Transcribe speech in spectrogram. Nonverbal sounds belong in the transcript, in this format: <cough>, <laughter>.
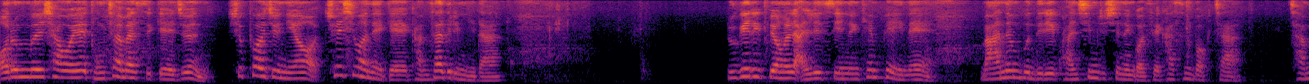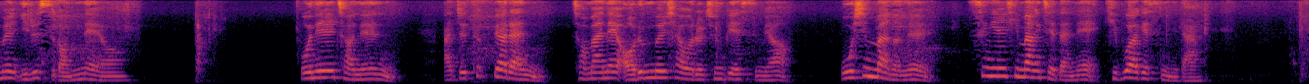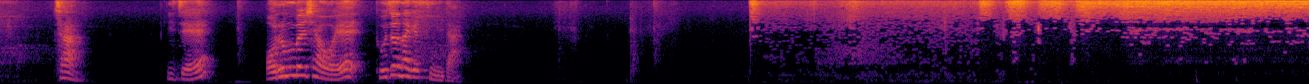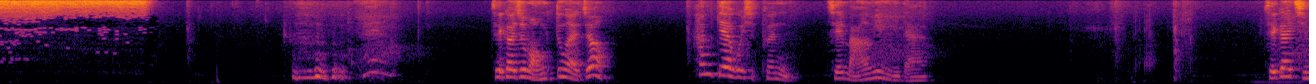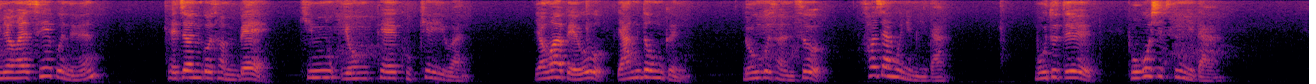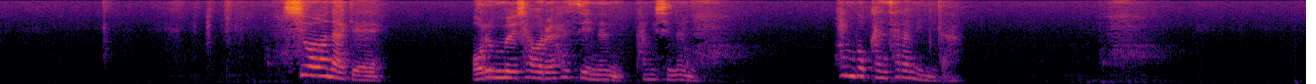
얼음물 샤워에 동참할 수 있게 해준 슈퍼주니어 최시원에게 감사드립니다. 루게릭병을 알릴 수 있는 캠페인에 많은 분들이 관심 주시는 것에 가슴 벅차 잠을 이룰 수가 없네요. 오늘 저는 아주 특별한 저만의 얼음물 샤워를 준비했으며 50만 원을 승일 희망 재단에 기부하겠습니다. 자, 이제 얼음물 샤워에 도전하겠습니다. <laughs> 제가 좀 엉뚱하죠? 함께하고 싶은 제 마음입니다. 제가 지명할 세 분은 대전고 선배 김용태 국회의원, 영화배우 양동근, 농구선수 서장훈입니다. 모두들 보고 싶습니다. 시원하게 얼음물 샤워를 할 수 있는 당신은 행복한 사람입니다.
